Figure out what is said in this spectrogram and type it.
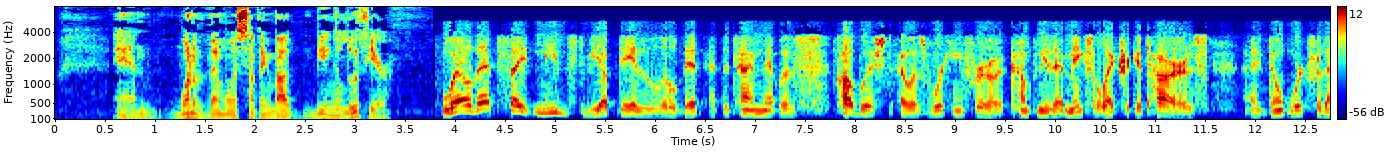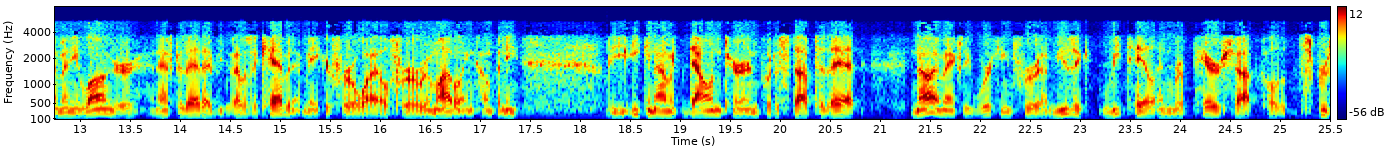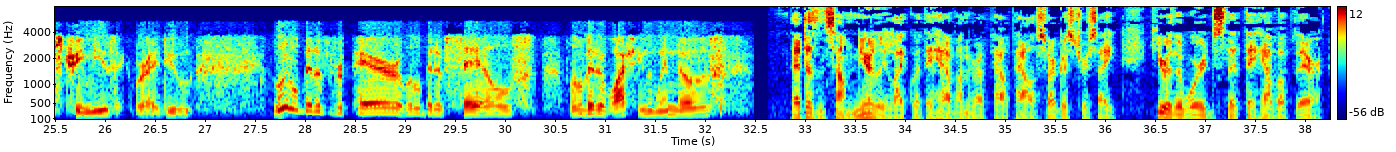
And one of them was something about being a luthier. Well, that site needs to be updated a little bit. At the time that was published, I was working for a company that makes electric guitars. I don't work for them any longer, and after that, I, I was a cabinet maker for a while for a remodeling company. The economic downturn put a stop to that. Now I'm actually working for a music retail and repair shop called Spruce Tree Music, where I do a little bit of repair, a little bit of sales, a little bit of washing the windows. That doesn't sound nearly like what they have on the Reptile Palace Orchestra site. Here are the words that they have up there.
